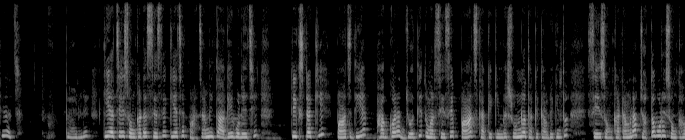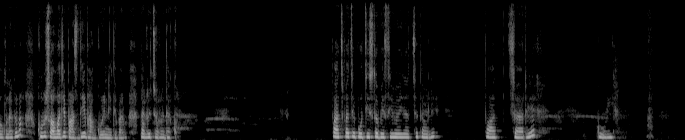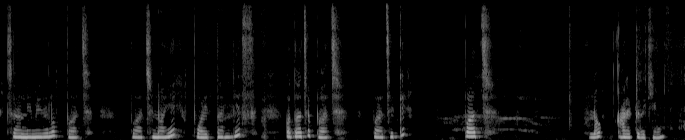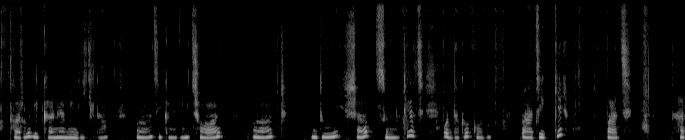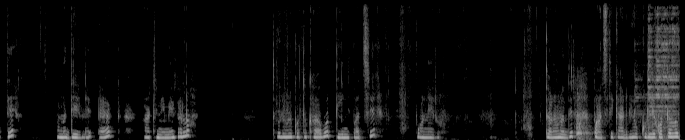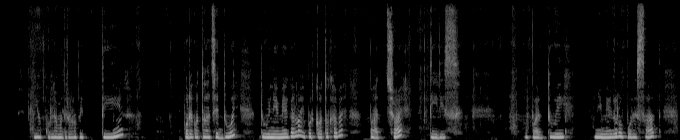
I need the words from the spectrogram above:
ঠিক আছে? তাহলে কী আছে এই সংখ্যাটার শেষে? কী আছে? পাঁচ। আমি তো আগেই বলেছি ট্রিক্সটা কি? পাঁচ দিয়ে ভাগ করা। যদি তোমার শেষে পাঁচ থাকে কিংবা শূন্য থাকে, তাহলে কিন্তু সেই সংখ্যাটা আমরা যত বড় সংখ্যা হোক না কেন খুব সহজে পাঁচ দিয়ে ভাগ করে নিতে পারব। তাহলে চলো দেখো। পাঁচ পাঁচে পঁচিশ তো বেশি হয়ে যাচ্ছে তাহলে। পাঁচ চারে কুড়ি, চার নেমে গেল পাঁচ। পাঁচ নয়ে পঁয়তাল্লিশ। কত আছে? পাঁচ। পাঁচ একে? পাঁচ। হলো আর একটা দেখিয়ে নিই ধরো এখানে আমি লিখলাম পাঁচ, এখানে লিখলাম ছয়, আট, দুই, সাত, শূন্য, ঠিক আছে? দেখো করব। পাঁচ একে? পাঁচ। হাতে আমাদের এক, আট নেমে গেল। তাহলে আমরা কত খাওয়াবো? তিন পাঁচে পনেরো। তাহলে আমাদের পাঁচ থেকে আট বিয়োগ করলে কত হবে? বিয়োগ করলে আমাদের হবে তিন। পরে কত আছে? দুই। দুই নেমে গেল, এরপর কত খাবে? পাঁচ, ছয়, তিরিশ। এবার দুই নেমে গেল, পরে সাত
